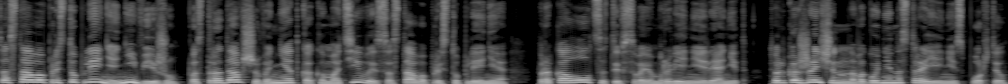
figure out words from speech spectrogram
Состава преступления не вижу. Пострадавшего нет, как и мотивы и состава преступления. Прокололся ты в своем рвении, Леонид. Только женщинам новогоднее настроение испортил.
